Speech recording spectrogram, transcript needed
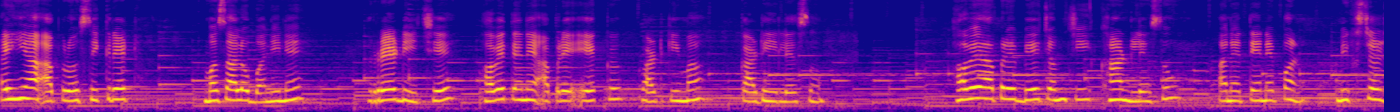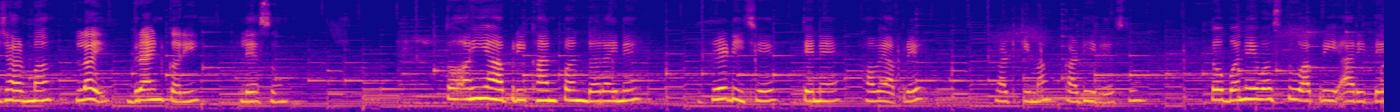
અહીંયા આપણો સિક્રેટ મસાલો બનીને રેડી છે. હવે તેને આપણે એક વાટકીમાં કાઢી લેશું. હવે આપણે બે ચમચી ખાંડ લેશું અને તેને પણ મિક્સચર જારમાં લઈ ગ્રાઇન્ડ કરી લેશું. તો અહીંયા આપણી ખાંડ પણ દરાઈને રેડી છે. તેને હવે આપણે વાટકીમાં કાઢી લેશું. તો બંને વસ્તુ આપણી આ રીતે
